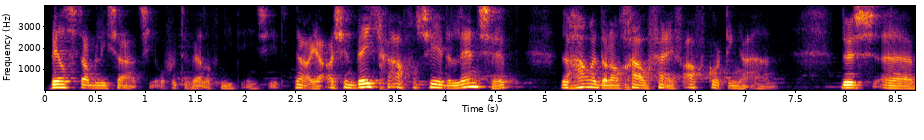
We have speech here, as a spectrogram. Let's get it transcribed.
beeldstabilisatie, of het er wel of niet in zit. Nou ja, als je een beetje geavanceerde lens hebt, dan hangen er al gauw vijf afkortingen aan. Dus uh,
